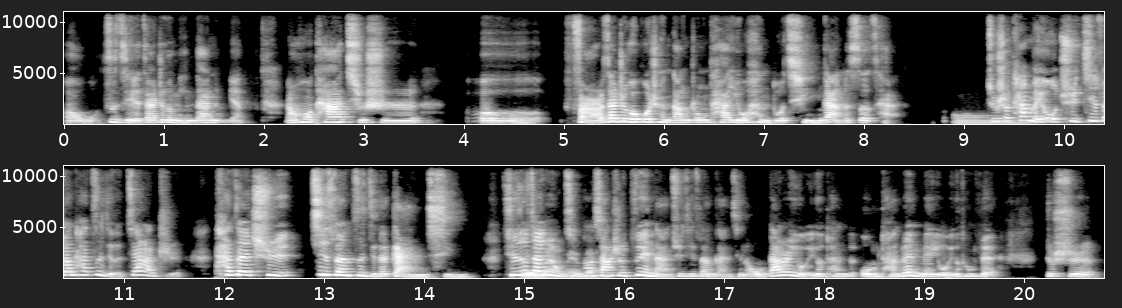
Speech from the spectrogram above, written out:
呃，我自己也在这个名单里面，然后他其实呃。反而在这个过程当中，他有很多情感的色彩，哦，就是他没有去计算他自己的价值，他在去计算自己的感情。其实，在这种情况下是最难去计算感情的。我们当然有一个团队，我们团队里面有一个同学，就是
